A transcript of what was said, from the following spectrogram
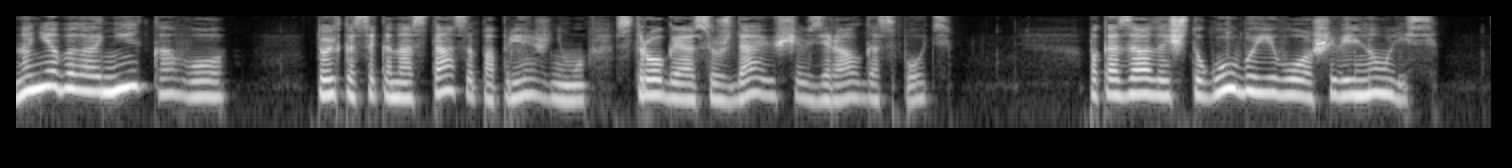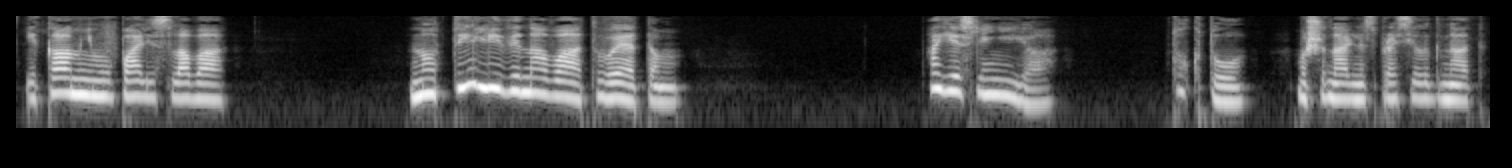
Но не было никого, только с иконостаса по-прежнему строго и осуждающе взирал Господь. Показалось, что губы его шевельнулись, и камнем упали слова «Но ты ли виноват в этом?» «А если не я?» «То кто?» — машинально спросил Игнат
